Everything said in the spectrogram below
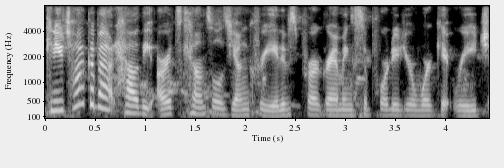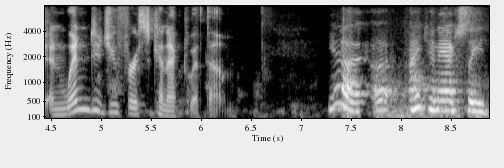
Can you talk about how the Arts Council's Young Creatives programming supported your work at Reach? And when did you first connect with them? Yeah, uh, I can actually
